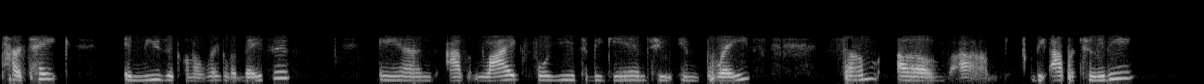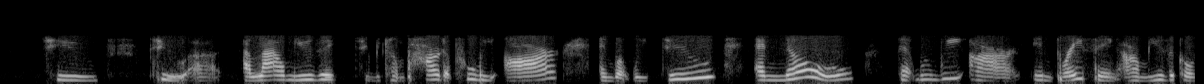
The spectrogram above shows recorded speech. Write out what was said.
partake in music on a regular basis. And I'd like for you to begin to embrace some of um, the opportunity to to uh, allow music to become part of who we are and what we do, and know that when we are embracing our musical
